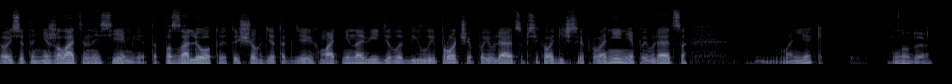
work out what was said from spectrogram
То есть это нежелательные семьи, это по залету, это еще где-то, где их мать ненавидела, била и прочее, появляются психологические отклонения, появляются маньяки. Ну да.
